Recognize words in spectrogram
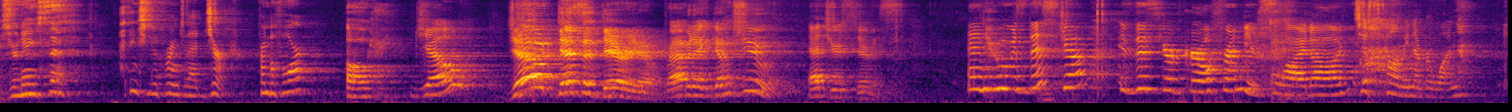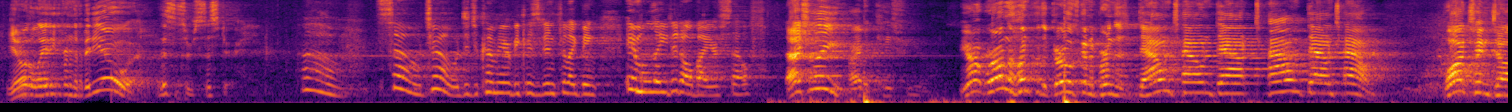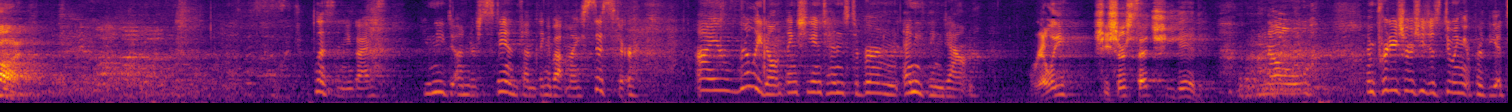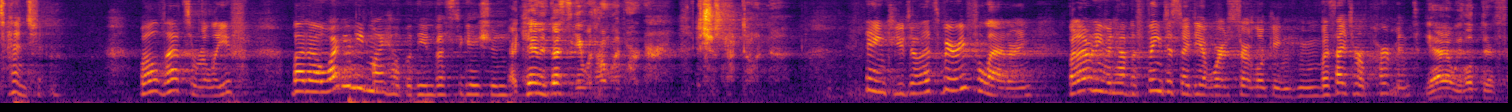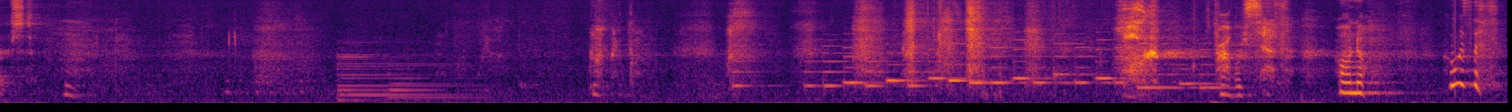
Is your name Seth? I think she's referring to that jerk from before. Oh, okay. Joe? Joe Desiderio, private eye gumshoe, at your service. And who is this, Joe? Is this your girlfriend, you sly dog? Just call me number one. You know the lady from the video? This is her sister. Oh, so, Joe, did you come here because you didn't feel like being immolated all by yourself? Actually, I have a case for you. You're, we're on the hunt for the girl who's gonna burn this downtown, downtown, downtown. Dawn. Listen, you guys, you need to understand something about my sister. I really don't think she intends to burn anything down. Really? She sure said she did. No, I'm pretty sure she's just doing it for the attention. Well, that's a relief. But uh, why do you need my help with the investigation? I can't investigate without my partner. It's just not done. Thank you, Joe. That's very flattering. But I don't even have the faintest idea of where to start looking, besides her apartment. Yeah, we looked there first. It's probably Seth. Oh no. Who is this?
